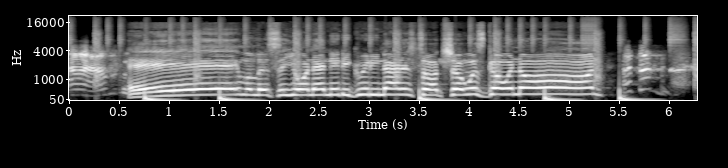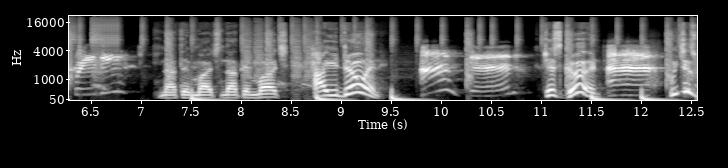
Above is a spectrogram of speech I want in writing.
Hello. Hey, Melissa, you on that nitty gritty Niners talk show? What's going on? What's up, Crazy? Nothing much, nothing much. How you doing? I'm good. Just good. Uh, We just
